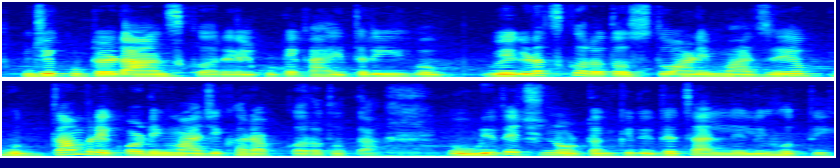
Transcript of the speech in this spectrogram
म्हणजे कुठे डान्स करेल कुठे काहीतरी वेगळंच करत असतो आणि माझे मुद्दा मुक्काम रेकॉर्डिंग माझी खराब करत होता. एवढी त्याची नौटंकी तिथे चाललेली होती.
